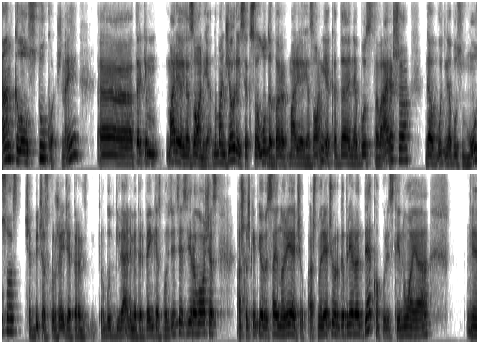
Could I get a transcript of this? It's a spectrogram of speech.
ant klaustuko, žinai, uh, tarkim, Marijo Hezonija. Nu, man žiauriai seksualu dabar Marijo Hezonija, kada nebus tavarešo, galbūt nebus mūsos, čia bičias, kur žaidžia per, turbūt gyvenime per penkias pozicijas yra lošęs, aš kažkaip jo visai norėčiau. Aš norėčiau ir Gabrielio Deko, kuris kainuoja e,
